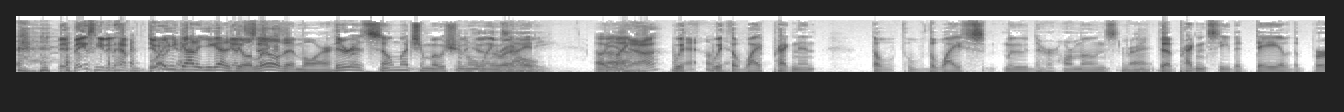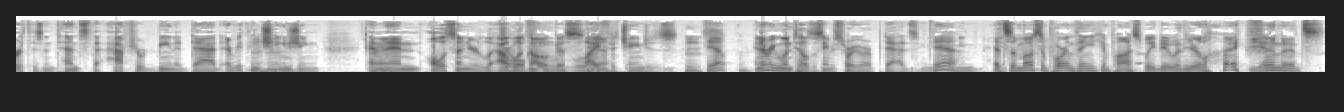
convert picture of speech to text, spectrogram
It basically, you didn't have to do well, it. you got to you got to do a little bit more. There is so much emotional Gotta get in the right anxiety. Oh, yeah. Like, Yeah? with Yeah, oh, with yeah. the wife pregnant, the, the the wife's mood, her hormones, Right. the pregnancy, the day of the birth is intense. The after being a dad, everything changing, and Mm-hmm. Right. then all of a sudden your, whole outlook on focus, life yeah. changes. Yep. And everyone tells the same story. Our dads, Yeah, I mean, it's the most important thing you can possibly do with your life, Yeah. and it's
